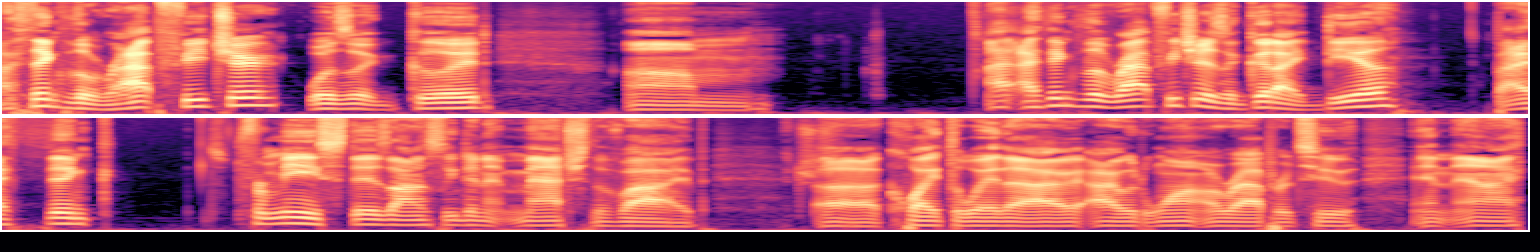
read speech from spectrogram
I think the rap feature was a good um I, I think the rap feature is a good idea, but I think for me, Stiz honestly didn't match the vibe uh, quite the way that I, I would want a rapper to. And, and I,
